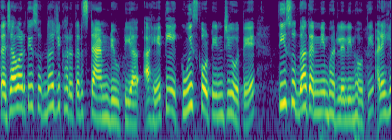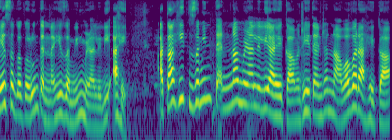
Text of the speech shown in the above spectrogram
त्याच्यावरती सुद्धा जी खरं तर स्टॅम्प ड्युटी आहे ती एकवीस कोटींची होते ती सुद्धा त्यांनी भरलेली नव्हती आणि हे सगळं करून त्यांना ही जमीन मिळालेली आहे. आता ही जमीन त्यांना मिळालेली आहे का? म्हणजे ही त्यांच्या नावावर आहे का?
